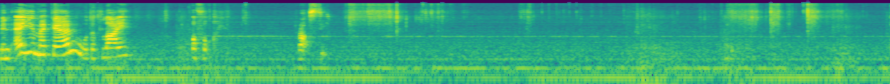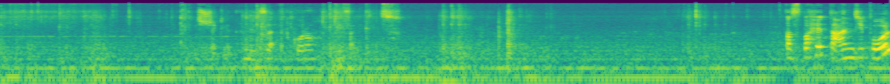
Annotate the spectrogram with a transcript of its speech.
من أي مكان وتطلعي أفقي رأسي. بول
